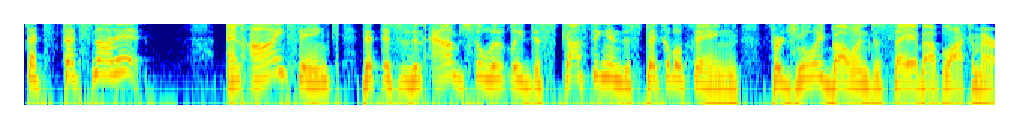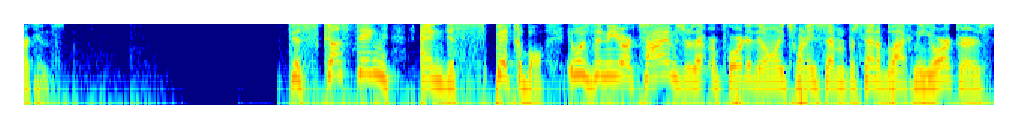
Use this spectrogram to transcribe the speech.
That's that's not it. And I think that this is an absolutely disgusting and despicable thing for Julie Bowen to say about black Americans. Disgusting and despicable. It was the New York Times that reported that only 27% of black New Yorkers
